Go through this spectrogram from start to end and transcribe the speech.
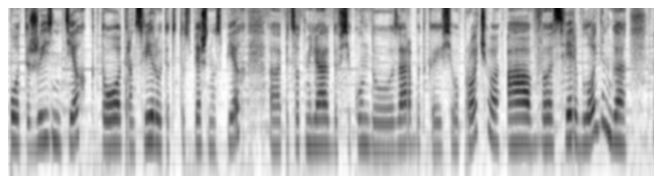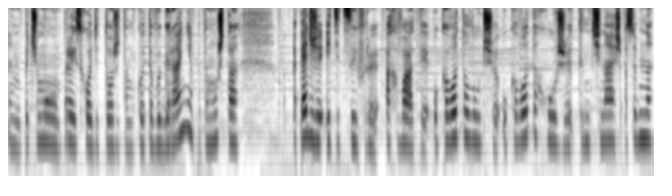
под жизнь тех, кто транслирует этот успешный успех, э, 500 миллиардов в секунду заработка и всего прочего. А в сфере блогинга э, почему происходит тоже там какое-то выгорание, потому что опять же, эти цифры, охваты, у кого-то лучше, у кого-то хуже, ты начинаешь, особенно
